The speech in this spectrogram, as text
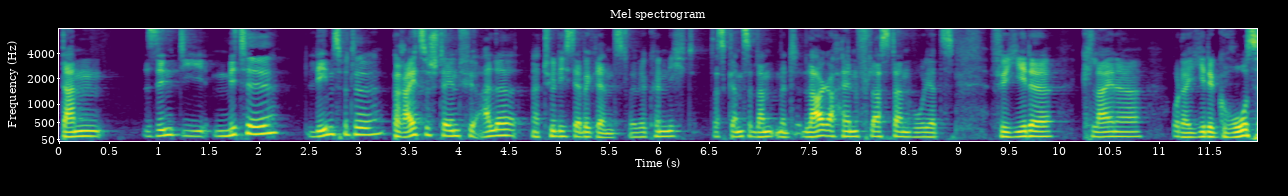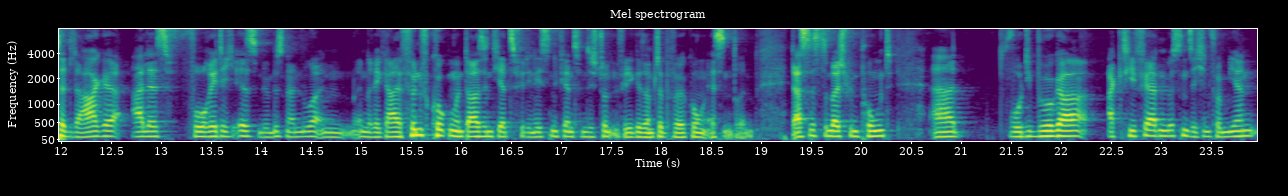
dann sind die Mittel, Lebensmittel bereitzustellen für alle natürlich sehr begrenzt, weil wir können nicht das ganze Land mit Lagerhallen pflastern, wo jetzt für jede kleine oder jede große Lage alles vorrätig ist. Wir müssen dann nur in, in, Regal 5 gucken und da sind jetzt für die nächsten 24 Stunden für die gesamte Bevölkerung Essen drin. Das ist zum Beispiel ein Punkt, äh, wo die Bürger aktiv werden müssen, sich informieren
